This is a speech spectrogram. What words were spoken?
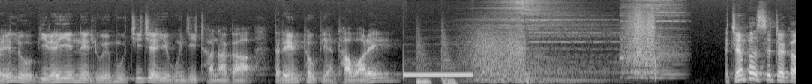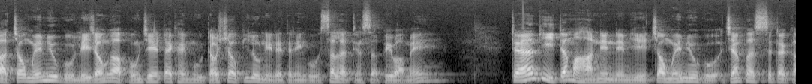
တယ်လို့ပြည်ထရေးနှင့်လူဝင်မှုကြီးကြပ်ရေးဝန်ကြီးဌာနကသတင်းထုတ်ပြန်ထားပါတယ်။အကြံဖတ်စစ်တပ်ကကြောင်မဲမျိုးကိုလေကြောင်းကဘုံကျဲတိုက်ခိုက်မှုတောက်လျှောက်ပြုလုပ်နေတဲ့တဲ့ရင်ကိုဆက်လက်တင်ဆက်ပေးပါမယ်။ တန်းပြည်တပ်မဟာနှစ်နယ်မြေကြောင်မဲမျိုးကိုအကြမ်းဖက်စစ်တပ်က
